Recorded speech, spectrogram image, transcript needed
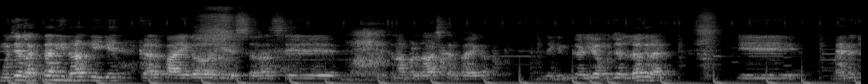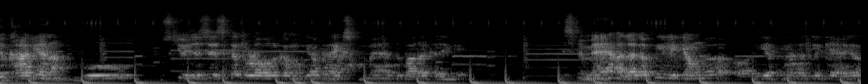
मुझे लगता नहीं था कि ये कर पाएगा और ये इस तरह से इतना बर्दाश्त कर पाएगा। लेकिन कर लिया मुझे लग रहा है कि मैंने जो खा लिया ना वो उसकी वजह से इसका थोड़ा और कम हो गया। नेक्स्ट में दोबारा करेंगे। इसमें मैं अलग अपनी लेके आऊँगा और ये अपनी अलग लेके आएगा।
